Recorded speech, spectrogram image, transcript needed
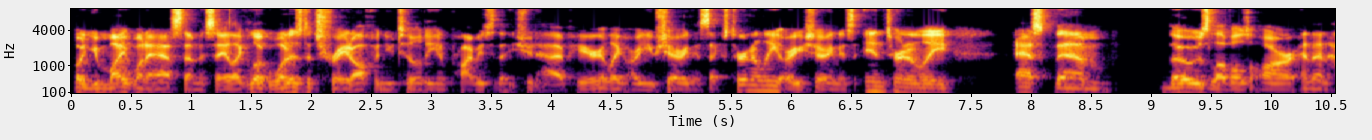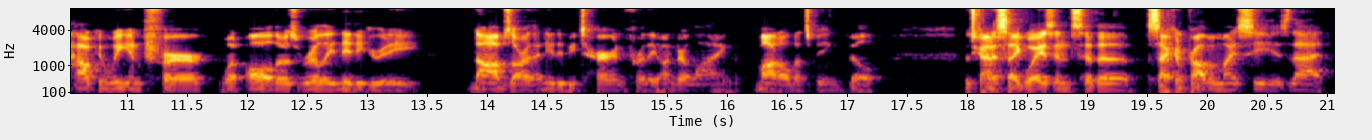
but you might want to ask them to say like look what is the trade-off in utility and privacy that you should have here? Like are you sharing this externally? Are you sharing this internally? Ask them those levels are and then how can we infer what all those really nitty-gritty knobs are that need to be turned for the underlying model that's being built? Which kind of segues into the second problem i see is that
